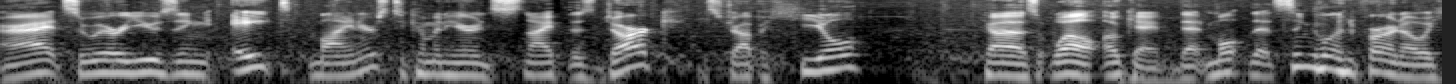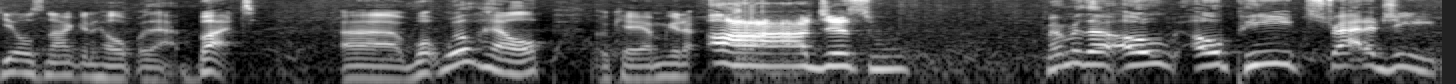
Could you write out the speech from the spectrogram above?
Alright, so we are using 8 miners to come in here and snipe this Dark. Let's drop a heal. Because, well, okay, that that single Inferno, a heal's not going to help with that. But, uh, what will help... Okay, I'm to... Ah, just... Remember the o OP strategy?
